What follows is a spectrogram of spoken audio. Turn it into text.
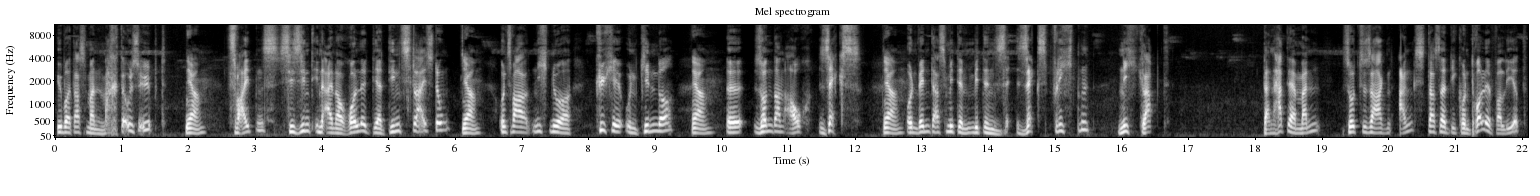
über das man Macht ausübt. Ja, Zweitens, sie sind in einer Rolle der Dienstleistung. ja, Und zwar nicht nur Küche und Kinder, ja, äh, sondern auch Sex. ja, Und wenn das mit, dem, mit den Se- Sexpflichten nicht klappt, dann hat der Mann sozusagen Angst, dass er die Kontrolle verliert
